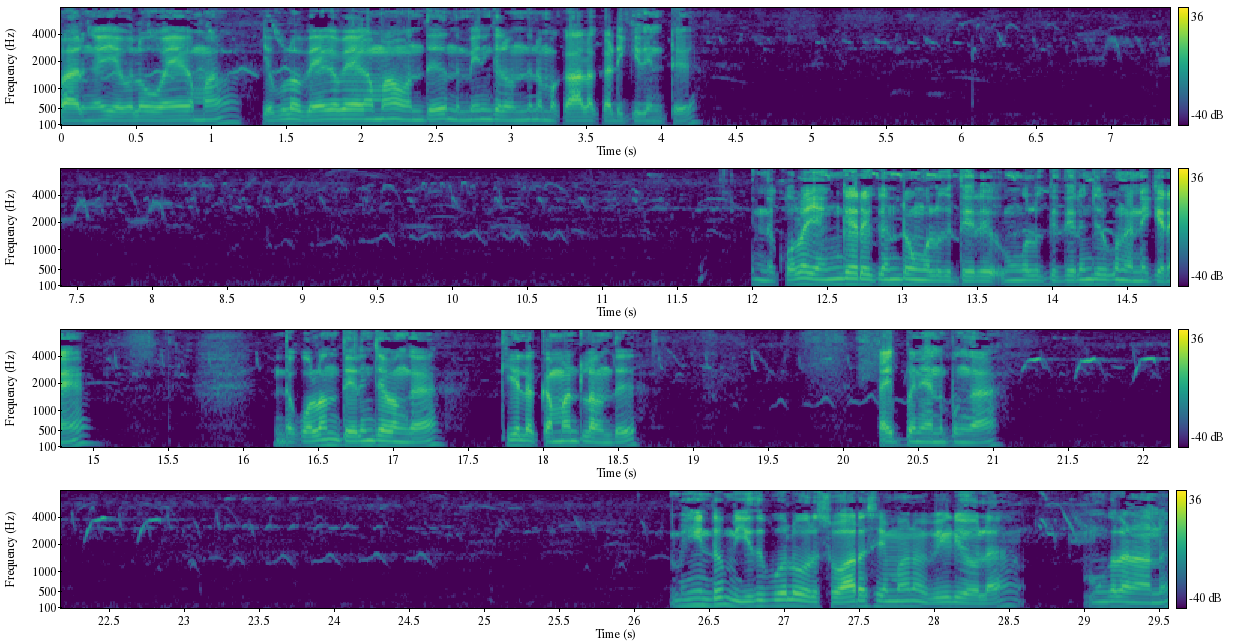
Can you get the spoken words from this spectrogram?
பாருங்கள் எவ்வளோ வேகமாக எவ்வளோ வேக வேகமாக வந்து அந்த மீன்கள் வந்து நம்ம காலை கடிக்குதுன்ட்டு. இந்த குளம் எங்கே இருக்குன்ட்டு உங்களுக்கு தெரி உங்களுக்கு தெரிஞ்சிருக்கும்னு நினைக்கிறேன். இந்த குளம் தெரிஞ்சவங்க கீழே கமெண்ட்டில் வந்து டைப் பண்ணி அனுப்புங்க. மீண்டும் இதுபோல் ஒரு சுவாரஸ்யமான வீடியோவில் உங்களை நான்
